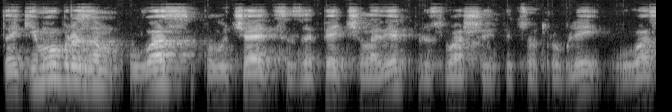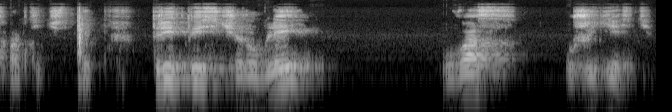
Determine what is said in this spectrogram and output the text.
Таким образом, у вас получается за 5 человек плюс ваши 500 рублей, у вас фактически 3000 рублей у вас уже есть.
